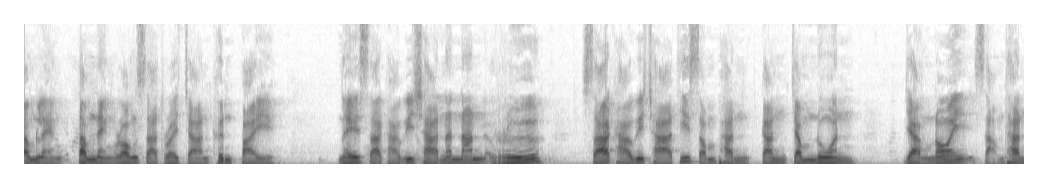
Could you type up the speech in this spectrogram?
ตำแหน่งตำแหน่งรองศาสตราจารย์ขึ้นไป ในสาขาวิชานั้นๆ หรือสาขาวิชาที่สัมพันธ์กันจำนวนอย่างน้อย 3 ท่าน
